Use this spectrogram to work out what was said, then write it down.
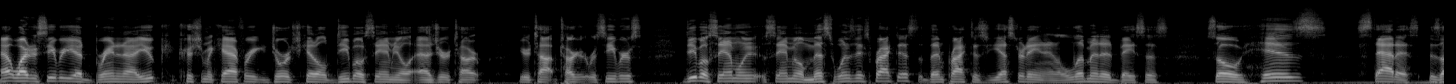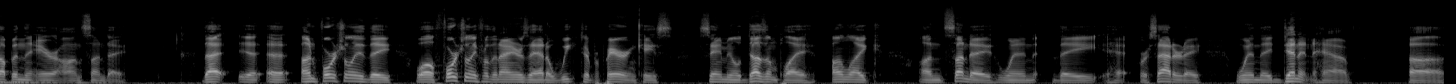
At wide receiver, you had Brandon Aiyuk, Christian McCaffrey, George Kittle, Deebo Samuel as your top your top target receivers. Deebo Samuel, Samuel missed Wednesday's practice, then practiced yesterday on a limited basis, so his status is up in the air on Sunday. That uh, uh, unfortunately they well, fortunately for the Niners, they had a week to prepare in case Samuel doesn't play. Unlike on Sunday when they or Saturday when they didn't have uh,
